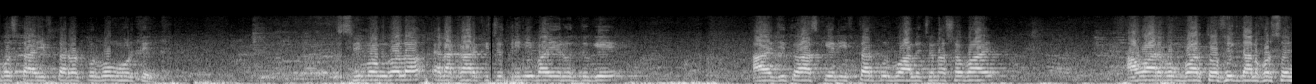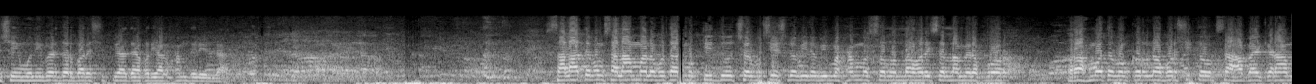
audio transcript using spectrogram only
অবস্থা ইফতারের পূর্ব মুহূর্তে শ্রীমঙ্গল এলাকার কিছু দিনী বাইয়ের উদ্যোগে আয়োজিত আজকের ইফতার পূর্ব আলোচনা সভায় আওয়ার এবং বর তৌফিক দান করছেন সেই মনিবের দরবারে শুক্রিয়া দেওয়া করি, আলহামদুলিল্লাহ। সালাত এবং সালাম মানবতার মুক্তির দূত, সর্বশেষ নবী নবী মোহাম্মদ সাল্লাহ আলি সাল্লামের ওপর রহমত এবং করুণা বর্ষিত সাহাবাই কেরাম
